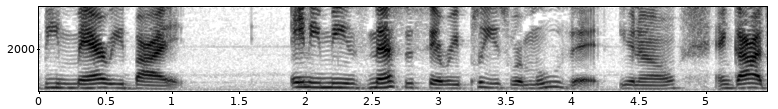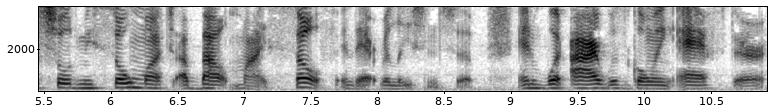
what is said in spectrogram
be married by any means necessary, please remove it, you know. And God showed me so much about myself in that relationship and what I was going after.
